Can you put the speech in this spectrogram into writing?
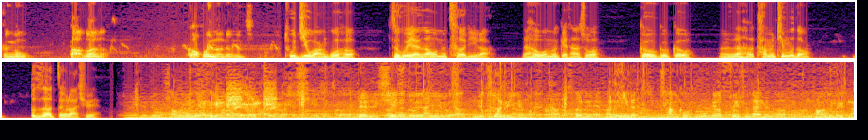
分工打乱了、搞混了的问题。突击完过后，指挥员让我们撤离了，然后我们给他说，go go go，嗯，然后他们听不懂，不知道走哪去。对对，斜着走，那你就你就侧着一点嘛，啊，侧着一点，反正你的枪口目标随时在那个房子里边。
